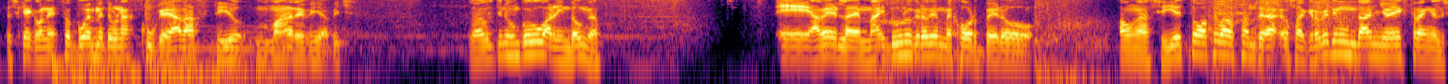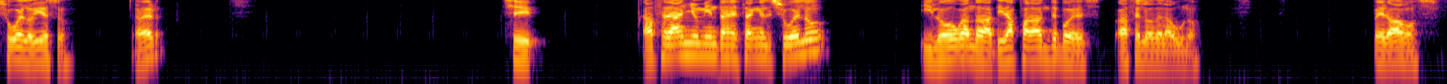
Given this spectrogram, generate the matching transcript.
Es que con esto puedes meter unas cuqueadas, tío. Madre mía, picha. La última es un poco barrindonga. Eh, a ver, la de Might 1 creo que es mejor, pero... Aún así, esto hace bastante... O sea, creo que tiene un daño extra en el suelo y eso. A ver. Sí. Hace daño mientras está en el suelo. Y luego cuando la tiras para adelante, pues hace lo de la 1. Pero vamos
